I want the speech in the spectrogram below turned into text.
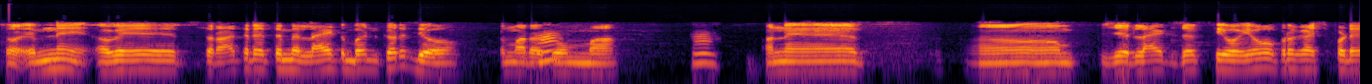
તો એમને હવે રાત્રે તમે લાઈટ બંધ કરી દો તમારા રૂમમાં. અને જે લાઈટ જગતી હોય એવો પ્રકાશ પડે.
